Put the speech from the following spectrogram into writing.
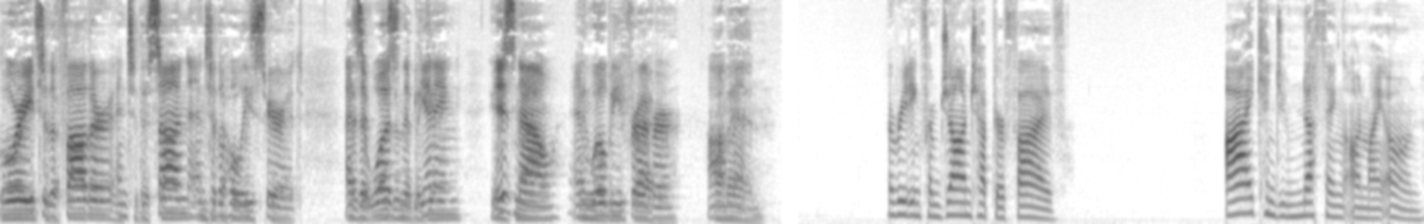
Glory to the Father, and to the Son, and to the Holy Spirit, as it was in the beginning, is now, and will be forever. Amen. A reading from John chapter 5. I can do nothing on my own.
